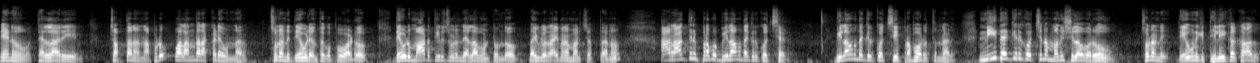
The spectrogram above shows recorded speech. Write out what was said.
నేను తెల్లారి చెప్తానన్నప్పుడు వాళ్ళందరూ అక్కడే ఉన్నారు. చూడండి దేవుడు ఎంత గొప్పవాడు. దేవుడు మాట తీరు చూడండి ఎలా ఉంటుందో. బైబిల్ రాయమని మాట చెప్తాను. ఆ రాత్రి ప్రభు బిలాము దగ్గరికి వచ్చాడు. బిలాము దగ్గరికి వచ్చి ప్రభు అడుగుతున్నాడు నీ దగ్గరికి వచ్చిన మనుషులు ఎవరు? చూడండి దేవునికి తెలియక కాదు.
